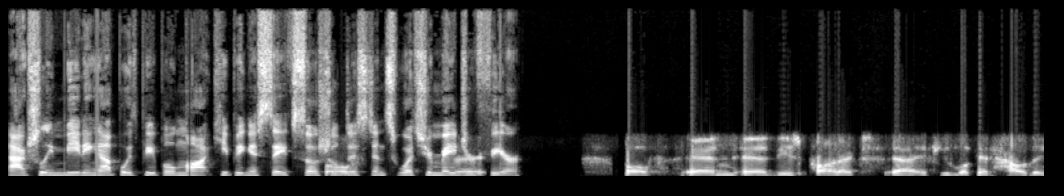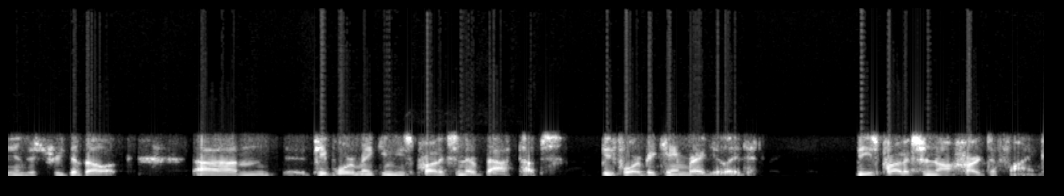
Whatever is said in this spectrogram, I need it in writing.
actually meeting up with people, not keeping a safe social Both. distance? What's your major right. fear? Both. And uh, these products, uh, if you look at how the industry developed, um, people were making these products in their bathtubs before it became regulated. These products are not hard to find.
